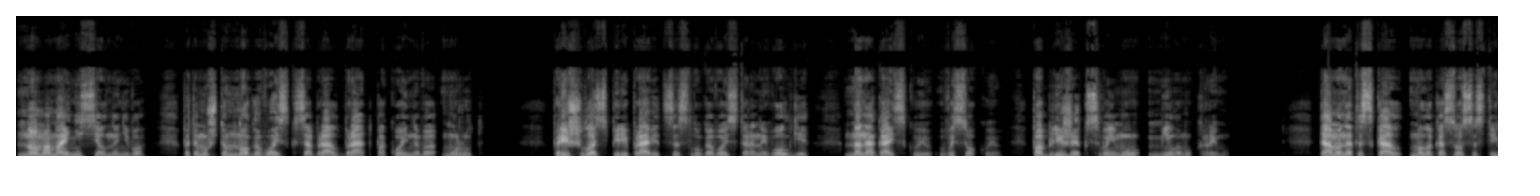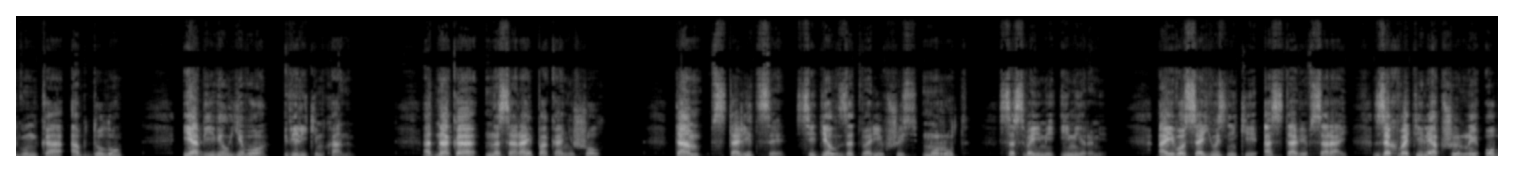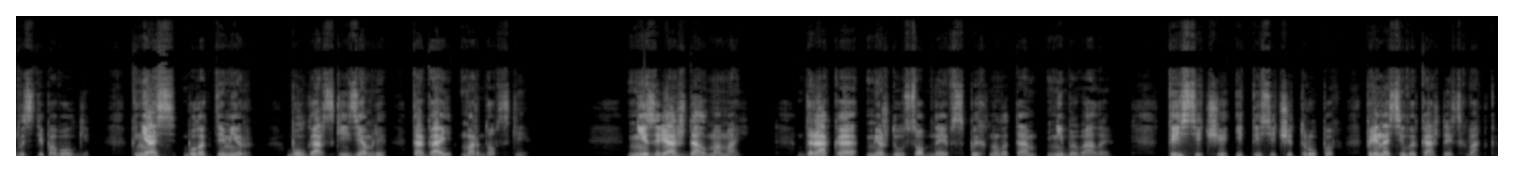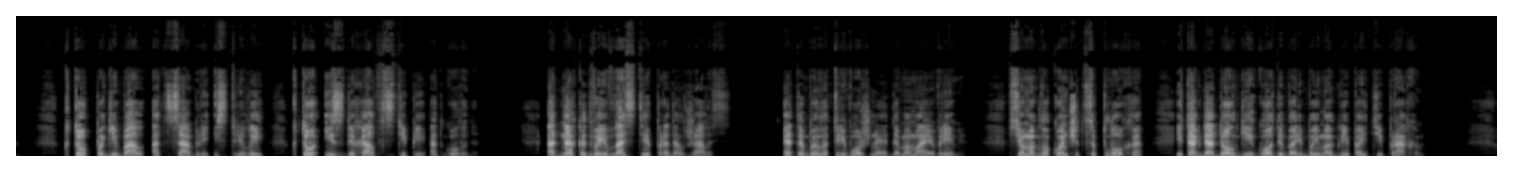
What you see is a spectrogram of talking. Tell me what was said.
но Мамай не сел на него, потому что много войск собрал брат покойного Мурут. Пришлось переправиться с луговой стороны Волги на Ногайскую, Высокую, поближе к своему милому Крыму. Там он отыскал молокососа-стригунка Абдулу и объявил его великим ханом. Однако на сарай пока не шел. Там, в столице, сидел, затворившись, Мурут, со своими эмирами, а его союзники, оставив сарай, захватили обширные области по Волге. Князь Булактемир – булгарские земли, Тагай – мордовские. Не зря ждал Мамай. Драка междуусобная вспыхнула там небывалая. Тысячи и тысячи трупов приносила каждая схватка. кто погибал от сабли и стрелы, кто издыхал в степи от голода. Однако двоевластие продолжалось. Это было тревожное для Мамая время. Все могло кончиться плохо, и тогда долгие годы борьбы могли пойти прахом.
